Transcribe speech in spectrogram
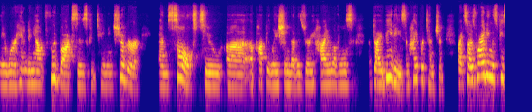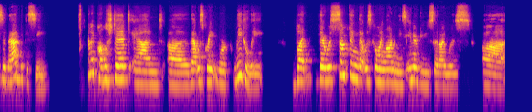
They were handing out food boxes containing sugar and salt to uh, a population that has very high levels of diabetes and hypertension. Right, so I was writing this piece of advocacy and I published it, and uh, that was great work legally. But there was something that was going on in these interviews that I was uh,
